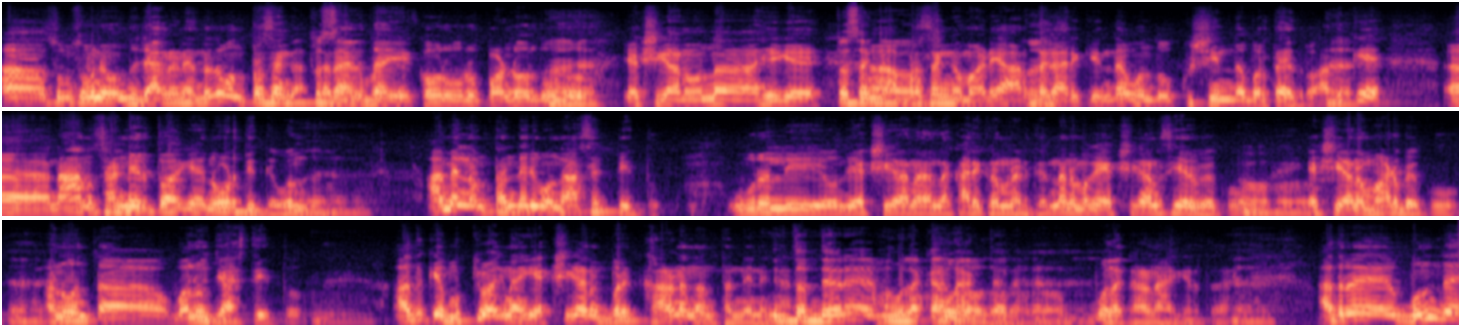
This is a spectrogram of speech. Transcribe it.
ಆ, ಸುಮ್ ಸುಮ್ನೆ ಒಂದು ಜಾಗರಣೆ ಅಂದ್ರೆ ಒಂದು ಪ್ರಸಂಗ. ಕೌರವರು ಪಾಂಡವರದು ಒಂದು ಯಕ್ಷಗಾನವನ್ನ ಹೀಗೆ ಪ್ರಸಂಗ. ಮಾಡಿ ಅರ್ಥಗಾರಿಕೆಯಿಂದ ಒಂದು ಖುಷಿಯಿಂದ ಬರ್ತಾ ಇದ್ರು. ಅದಕ್ಕೆ ಆ, ನಾನು ಸಣ್ಣ ಇರ್ತವಾಗೆ ನೋಡ್ತಿದ್ದೆ ಒಂದು. ಆಮೇಲೆ ನಮ್ಮ ತಂದೆರಿಗೂ ಒಂದು ಆಸಕ್ತಿ ಇತ್ತು. ಊರಲ್ಲಿ ಒಂದು ಯಕ್ಷಗಾನ ಎಲ್ಲ ಕಾರ್ಯಕ್ರಮ ನಡೀತಿದೆ ನನ್ನ ಮಗ ಯಕ್ಷಗಾನ ಸೇರ್ಬೇಕು ಯಕ್ಷಗಾನ ಮಾಡಬೇಕು ಅನ್ನುವಂತ ಒಲವು ಜಾಸ್ತಿ ಇತ್ತು. ಅದಕ್ಕೆ ಮುಖ್ಯವಾಗಿ ನಾ ಯಕ್ಷಗಾನಕ್ಕೆ ಬರೋಕ್ಕೆ ಕಾರಣ ನನ್ನ ತಂದೆನೇ ತಂದೆಯವರೇ ಮೂಲ ಕಾರಣ ಮೂಲ ಕಾರಣ ಆಗಿರ್ತದೆ. ಆದರೆ ಮುಂದೆ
